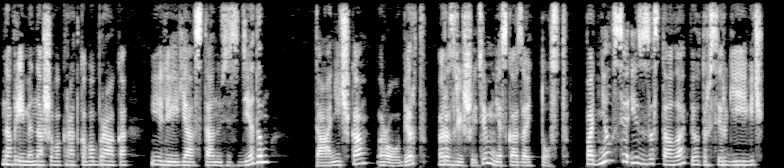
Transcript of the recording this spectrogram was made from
на время нашего краткого брака, или я останусь с дедом. Танечка, Роберт, разрешите мне сказать тост?» Поднялся из-за стола Петр Сергеевич,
